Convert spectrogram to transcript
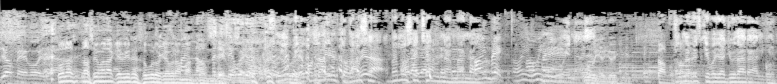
Yo me voy. ya. Pues la, la semana que viene seguro que habrá más nombres. No, pero un Hemos momento, abierto la vamos a, veda. vamos a echar una mano. Ay, hombre. Ay, uy. Muy buenas. Uy, uy, uy. Vamos a Una ver. vez que voy a ayudar a alguien.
